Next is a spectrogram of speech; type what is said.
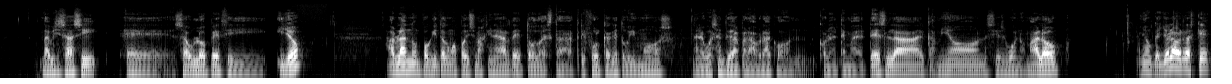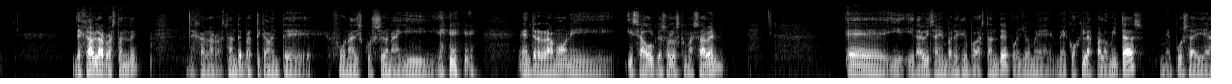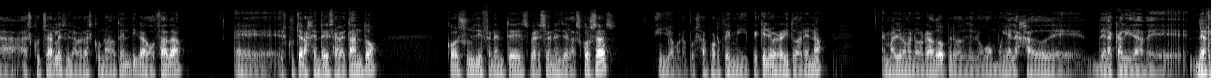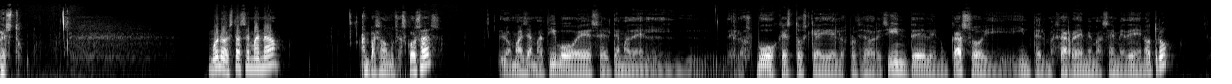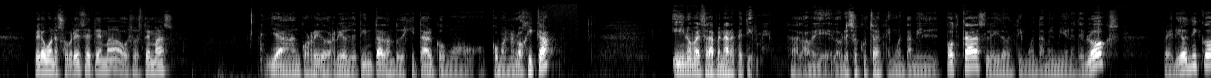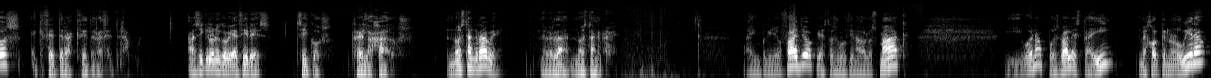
David Sassi, eh, Saúl López y, y, yo, hablando un poquito, como os podéis imaginar, de toda esta trifulca que tuvimos, en el buen sentido de la palabra, con, con el tema del Tesla, el camión, si es bueno o malo y aunque yo la verdad es que dejé hablar bastante, dejé hablar bastante, prácticamente fue una discusión aquí entre Ramón y, Saúl, que son los que más saben. Eh, y, David también participó bastante, pues yo me, cogí las palomitas, me puse ahí a, escucharles y la verdad es que una auténtica gozada eh, escuchar a gente que sabe tanto con sus diferentes versiones de las cosas. Y yo, bueno, pues aporté mi pequeño granito de arena en mayor o menor grado, pero desde luego muy alejado de, la calidad del resto. Bueno, esta semana han pasado muchas cosas. Lo más llamativo es el tema de los bugs estos que hay en los procesadores Intel en un caso y Intel más ARM más AMD en otro. Pero bueno, sobre ese tema o esos temas ya han corrido ríos de tinta, tanto digital como, como analógica. Y no merece la pena repetirme. O sea, lo, habréis escuchado en 50.000 podcasts, leído en 50.000 millones de blogs, periódicos, etcétera, etcétera, etcétera. Así que lo único que voy a decir es, chicos, relajados. No es tan grave, de verdad, no es tan grave. Hay un pequeño fallo que está solucionado en los Mac. Y bueno, pues vale, está ahí. Mejor que no lo hubiera.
